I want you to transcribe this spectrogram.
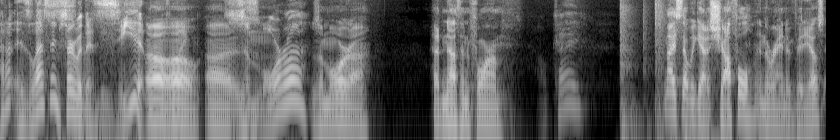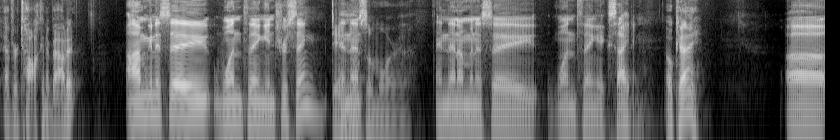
I don't. His last name started with a Z. it Oh, oh, uh, like. Z- Zamora. Zamora had nothing for him. Okay. Nice that we got a shuffle in the random videos after talking about it. I'm gonna say one thing interesting, Daniel and then Zamora. and then I'm gonna say one thing exciting. Okay. Uh,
